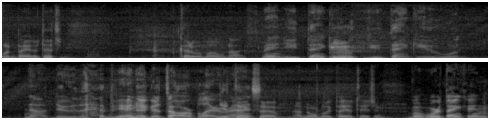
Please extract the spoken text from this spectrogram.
wasn't paying attention. Cut it with my own knife. Man, you think you mm. would, you think you would not do that Yeah, being a guitar player, You'd man. think so. I normally pay attention. But we're thinking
